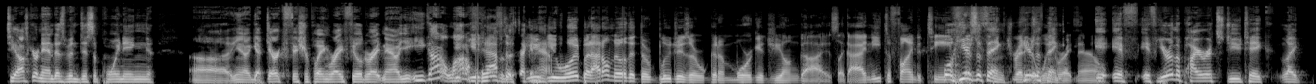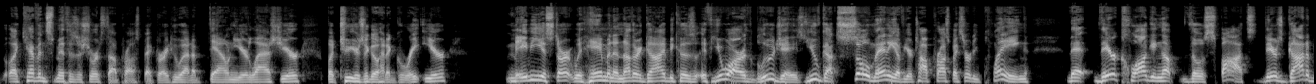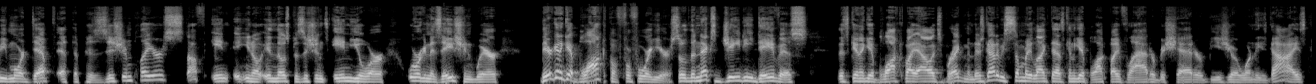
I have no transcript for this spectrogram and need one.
Teoscar Hernandez has been disappointing. Uh, you know, you got Derek Fisher playing right field right now. You, you got a lot You'd holes have in the to, second you, you would, but I don't know that the Blue Jays are going to mortgage young guys. Like I need to find a team. Well, here's the thing. ready Here's to the win thing. right now. If if you're the Pirates, do you take like like Kevin Smith is a shortstop prospect, right? Who had a down year last year, but two years ago had a great year. Maybe you start with him and another guy because if you are the Blue Jays, you've got so many of your top prospects already playing that they're clogging up those spots. There's got to be more depth at the position players stuff in you know in those positions in your organization where they're going to get blocked for four years. So the next JD Davis that's going to get blocked by Alex Bregman, there's got to be somebody like that that's going to get blocked by Vlad or Bichette or Biggio or one of these guys.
